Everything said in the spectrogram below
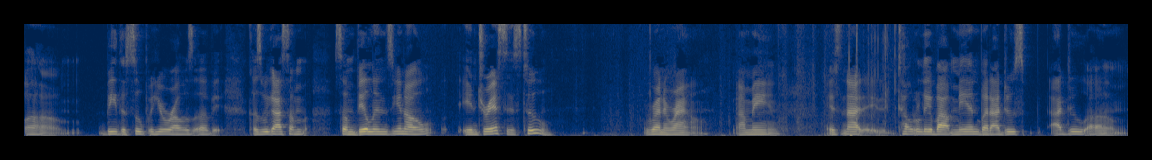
um, be the superheroes of it because we got some some villains, you know, in dresses too, running around. I mean, it's not totally about men, but I do I do um,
